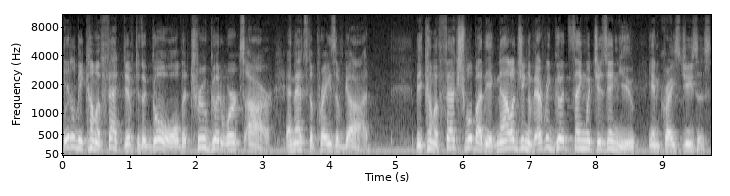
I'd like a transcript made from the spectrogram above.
It'll become effective to the goal that true good works are, and that's the praise of God. Become effectual by the acknowledging of every good thing which is in you in Christ Jesus.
